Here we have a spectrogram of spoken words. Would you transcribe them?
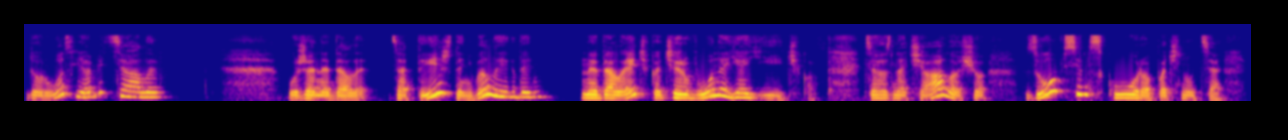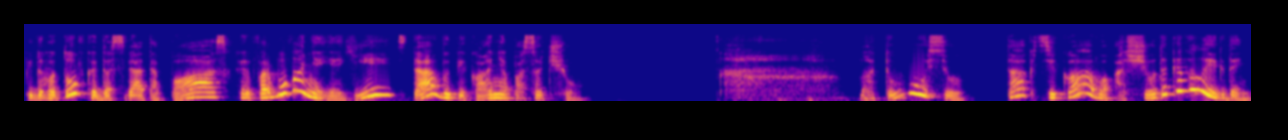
Дорослі обіцяли. Уже недале за тиждень Великдень, недалечко червоне яєчко. Це означало, що зовсім скоро почнуться підготовки до свята Пасхи, фарбування яєць та випікання пасочок. Матусю, так цікаво, а що таке Великдень?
